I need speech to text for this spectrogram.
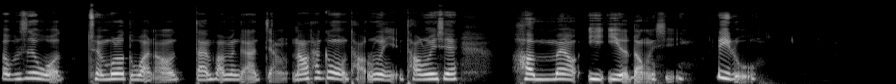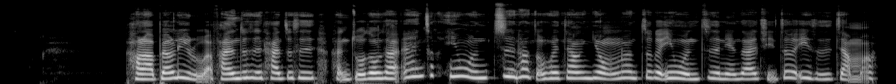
而不是我全部都读完，然后单方面跟他讲，然后他跟我讨论也讨论一些。很没有意义的东西，例如，好了，不要例如啊，反正就是他就是很着重在，哎，这个英文字他怎么会这样用？那这个英文字连在一起，这个意思是这样吗？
